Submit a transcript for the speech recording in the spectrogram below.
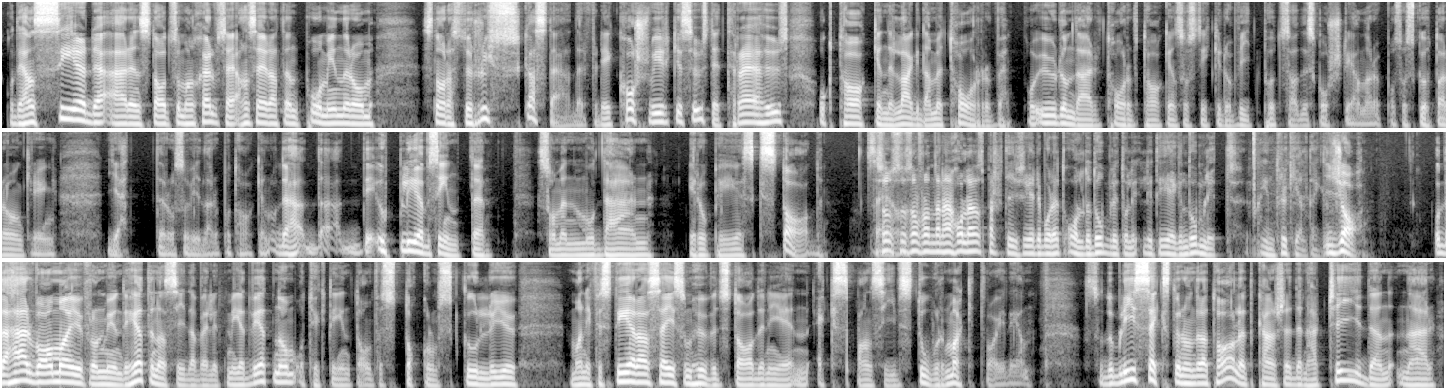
Och det han ser det är en stad som han själv säger, han säger att den påminner om snarast ryska städer. För det är korsvirkeshus, det är trähus och taken är lagda med torv. Och ur de där torvtaken så sticker då vitputsade skorstenar upp och så skuttar det omkring jätter och så vidare på taken. Och det, här, det upplevs inte som en modern europeisk stad. Så, så, som från den här holländers perspektiv så är det både ett ålderdomligt och li- lite egendomligt intryck helt enkelt. Ja. Och det här var man ju från myndigheternas sida väldigt medveten om och tyckte inte om. För Stockholm skulle ju manifestera sig som huvudstaden i en expansiv stormakt var idén. Så då blir 1600-talet kanske den här tiden när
